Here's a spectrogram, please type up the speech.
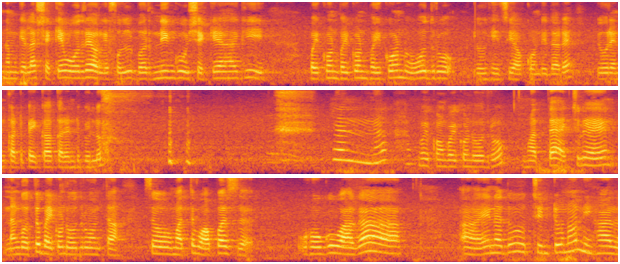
ನಮಗೆಲ್ಲ ಸೆಕೆ ಹೋದರೆ ಅವ್ರಿಗೆ ಫುಲ್ ಬರ್ನಿಂಗು ಸೆಕೆ ಆಗಿ ಬೈಕೊಂಡು ಬೈಕೊಂಡು ಬೈಕೊಂಡು ಹೋದರು. ಎ ಸಿ ಹಾಕ್ಕೊಂಡಿದ್ದಾರೆ ಇವ್ರೇನು ಕಟ್ಟಬೇಕಾ ಕರೆಂಟ್ ಬಿಲ್ಲು ಎಲ್ಲ ಬೈಕೊಂಡು ಬೈಕೊಂಡು ಹೋದರು. ಮತ್ತು ಆ್ಯಕ್ಚುಲಿ ನಂಗೆ ಗೊತ್ತು ಬೈಕೊಂಡು ಹೋದರು ಅಂತ. ಸೊ ಮತ್ತೆ ವಾಪಸ್ ಹೋಗುವಾಗ ಏನದು? ಚಿಂಟುನೋ, ನಿಹಾಲ?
